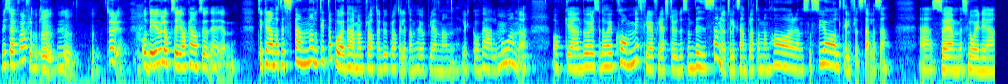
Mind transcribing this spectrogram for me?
Vi söker våran flock. Mm, mm. Mm. Så är det ju. Och det är väl också, jag kan också tycker ändå att det är spännande att titta på det här man pratar, du pratar lite om hur upplever man lycka och välmående. Mm. Och då är det, så det har ju kommit fler och fler studier som visar nu till exempel att om man har en social tillfredsställelse Eh, så slår ju det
